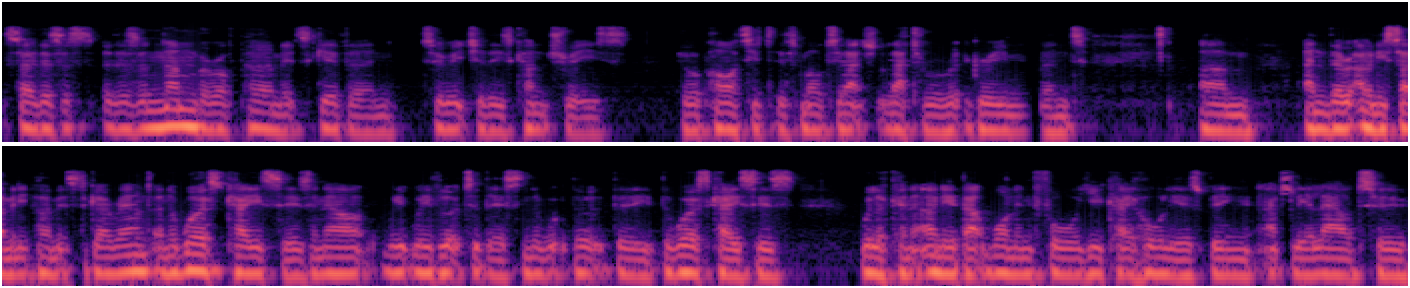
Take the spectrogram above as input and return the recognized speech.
So there's a, there's a number of permits given to each of these countries who are party to this multilateral agreement. Um, and there are only so many permits to go around. And the worst case is, and now we, have looked at this, and the, the, the, the, worst case is we're looking at only about one in four UK hauliers being actually allowed to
